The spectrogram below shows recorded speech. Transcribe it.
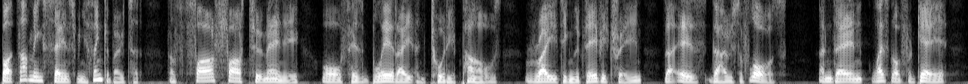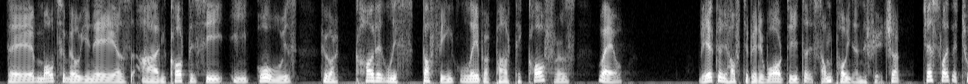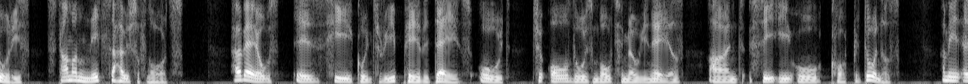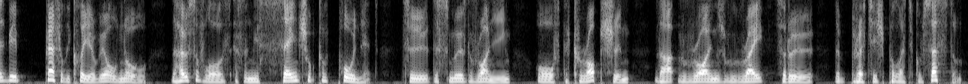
But that makes sense when you think about it. There's far, far too many of his Blairite and Tory pals riding the gravy train that is the House of Lords. And then let's not forget the multimillionaires and corporate CEOs who are currently stuffing Labour Party coffers. Well, they're going to have to be rewarded at some point in the future. Just like the Tories, Starmer needs the House of Lords. How else is he going to repay the debts owed to all those multimillionaires and CEO corporate donors? I mean, it'd be perfectly clear, we all know the House of Lords is an essential component to the smooth running of the corruption that runs right through the British political system.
